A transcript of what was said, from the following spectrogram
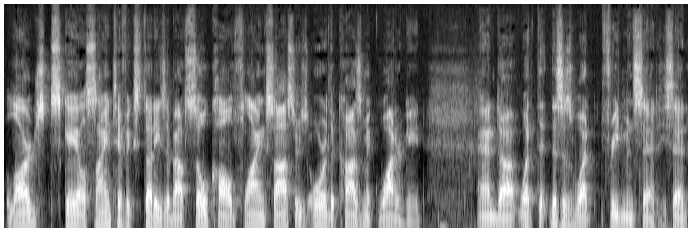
large scale scientific studies about so called flying saucers or the cosmic Watergate. And uh, what th- this is what Friedman said. He said,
